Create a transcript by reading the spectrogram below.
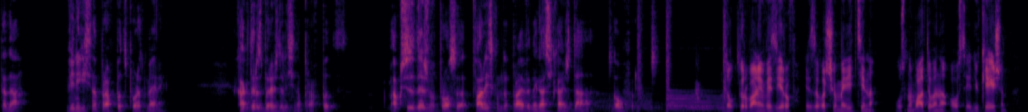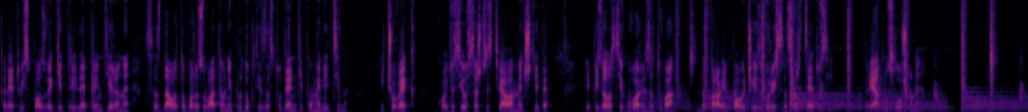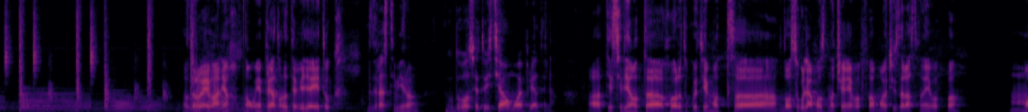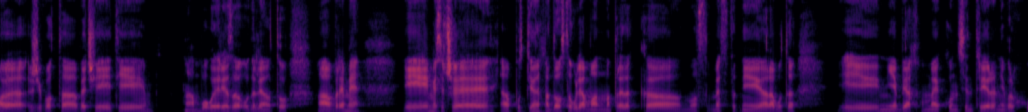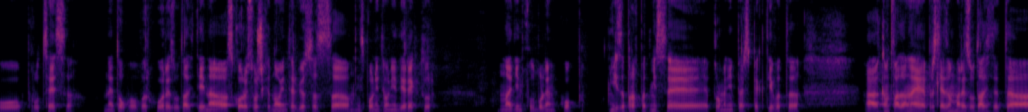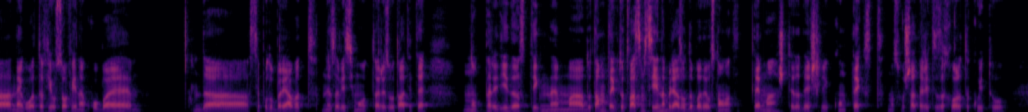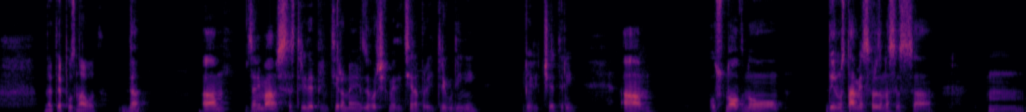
Та да. Винаги си на прав път, според мене. Как да разбереш дали си на прав път? Ако си зададеш въпроса, това ли искам да правя, веднага си кажеш да, go for it. Доктор Ванин Везиров е завършил медицина, основател е на OS Education, където използвайки 3D принтиране, създават образователни продукти за студенти по медицина. И човек, който си осъществява мечтите. В епизода си говорим за това да правим повече избори с сърцето си. Приятно слушане! Здравей, Ваня! Много ми е приятно да те видя и тук. Здрасти, Миро! Удоволствието изцяло мое, приятел. А, ти си един от а, хората, които имат а, доста голямо значение в а, моето израстване и в а, моя живот. А, вече и ти а, благодаря за отделеното а, време. И мисля, че а, постигнахме доста голяма напредък а, на съвместната ни работа и ние бяхме концентрирани върху процеса, не толкова върху резултатите. И наскоро слушах едно интервю с изпълнителния директор на един футболен клуб и за първ път ми се промени перспективата а, към това да не преследвам резултатите. Та, неговата философия на клуба е да се подобряват, независимо от резултатите. Но преди да стигнем до там, тъй като това съм си набелязал да бъде основната тема, ще дадеш ли контекст на слушателите за хората, които не те познават? Да. Ам, занимавам се с 3D принтиране. Завърших медицина преди 3 години или 4. Ам, основно дейността ми е свързана с а, м-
